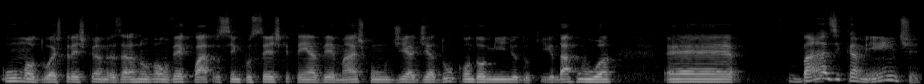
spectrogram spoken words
uma ou duas, três câmeras, elas não vão ver quatro, cinco, seis que tem a ver mais com o dia a dia do condomínio do que da rua. É, basicamente,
